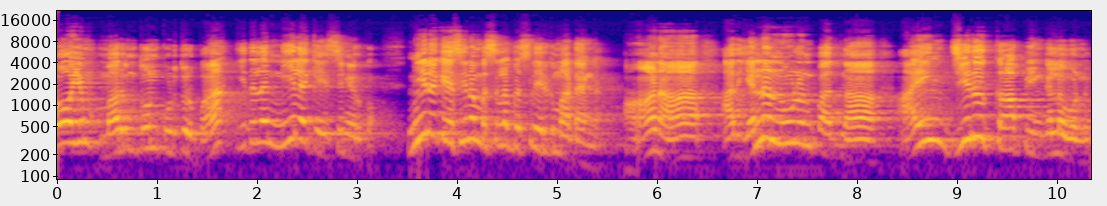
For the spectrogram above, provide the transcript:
நோயும் மருந்தும் கொடுத்துருப்பான். இதில் நீலகேசின்னு இருக்கும். நீலகேசி நம்ம சிலபஸில் இருக்க மாட்டாங்க. ஆனால் அது என்ன நூலுன்னு பார்த்தா ஐஞ்சிறு காப்பியங்களில் ஒன்று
